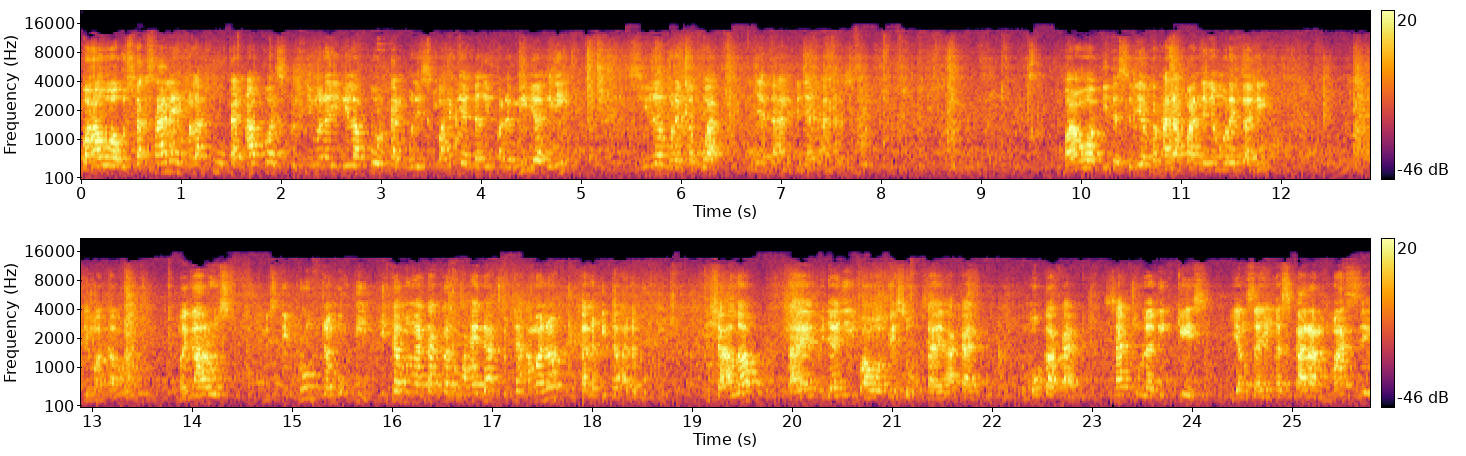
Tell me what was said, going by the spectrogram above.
bahawa Ustaz Saleh melakukan apa seperti mana yang dilaporkan oleh sebahagian daripada media ini sila mereka buat kenyataan-kenyataan tersebut? Bahawa kita sedia berhadapan dengan mereka di di mahkamah. Mereka harus mesti proof dan bukti. Kita mengatakan wahidat pecah amanah kerana kita ada bukti. insyaAllah saya berjanji bahawa besok saya akan kemukakan satu lagi kes yang sehingga sekarang masih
